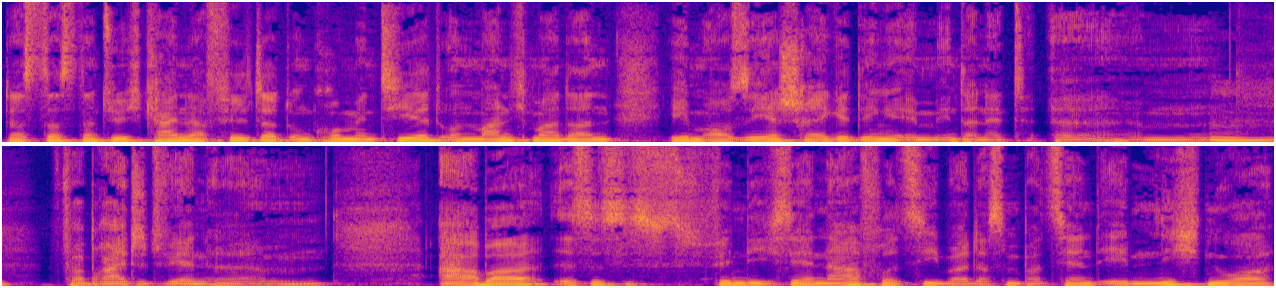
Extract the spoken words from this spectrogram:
dass das natürlich keiner filtert und kommentiert und manchmal dann eben auch sehr schräge Dinge im Internet äh, mhm verbreitet werden. Ähm, aber es ist, finde ich, sehr nachvollziehbar, dass ein Patient eben nicht nur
